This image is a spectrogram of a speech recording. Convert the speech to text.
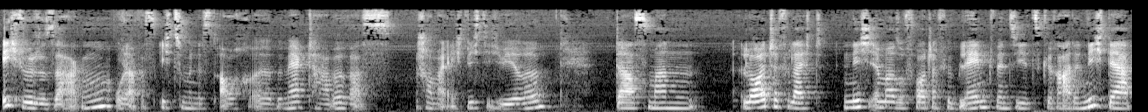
Ich würde sagen, oder was ich zumindest auch äh, bemerkt habe, was schon mal echt wichtig wäre, dass man Leute vielleicht nicht immer sofort dafür blamet, wenn sie jetzt gerade nicht der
